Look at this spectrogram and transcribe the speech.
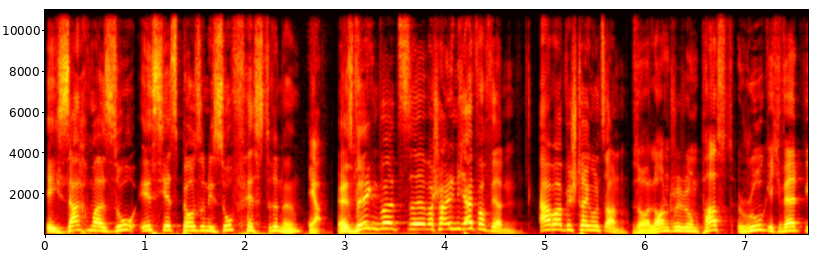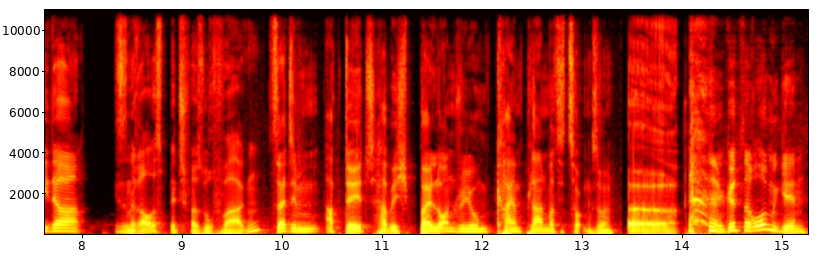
ich sag mal so, ist jetzt bei uns noch nicht so fest drinne. Ja. Deswegen wird es äh, wahrscheinlich nicht einfach werden, aber wir strengen uns an. So, Laundry Room passt. Rook, ich werde wieder diesen Raus-Bitch-Versuch wagen. Seit dem Update habe ich bei Laundry Room keinen Plan, was ich zocken soll. Könntest nach oben gehen.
